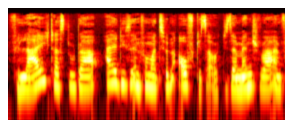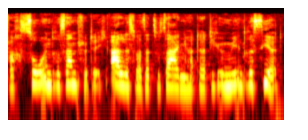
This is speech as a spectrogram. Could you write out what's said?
Vielleicht hast du da all diese Informationen aufgesaugt. Dieser Mensch war einfach so interessant für dich. Alles, was er zu sagen hatte, hat dich irgendwie interessiert.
